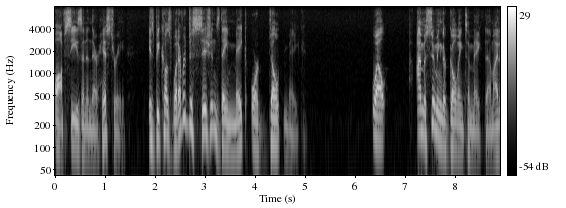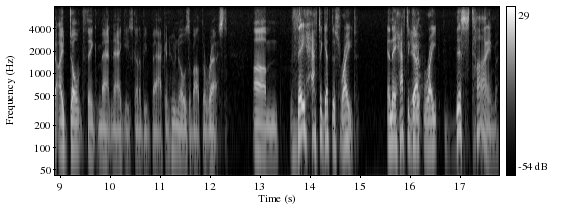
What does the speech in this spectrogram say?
offseason in their history is because whatever decisions they make or don't make, well, I'm assuming they're going to make them. I, I don't think Matt Nagy's going to be back, and who knows about the rest. Um, they have to get this right, and they have to get Yeah. it right this time.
